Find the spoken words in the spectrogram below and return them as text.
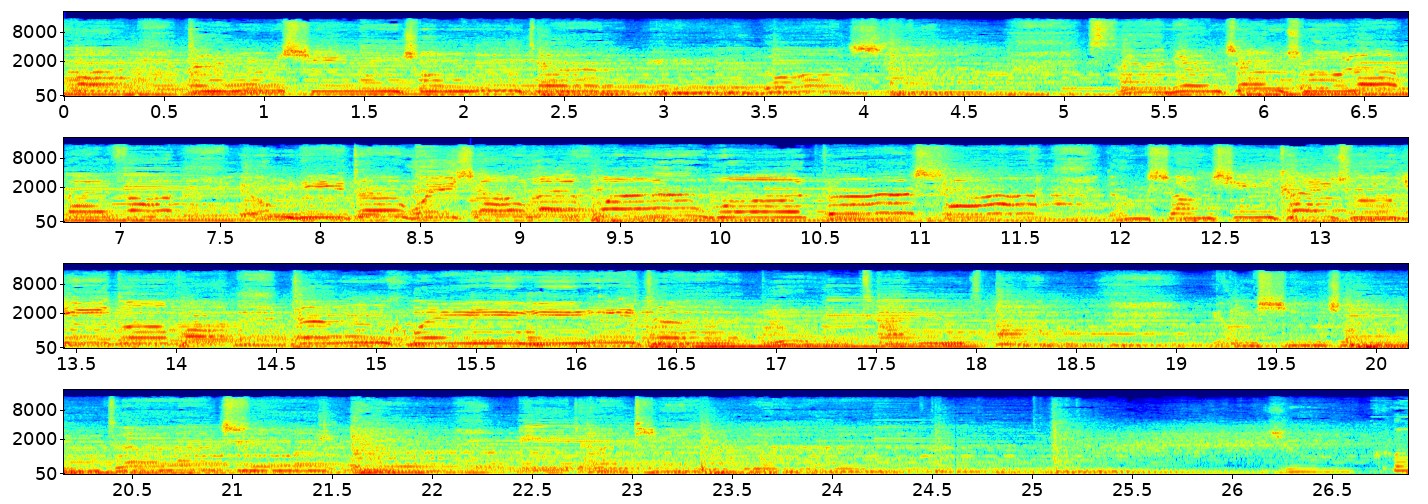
花，等心中思念长出了白发，用你的微笑来换我的傻。等伤心开出一朵花，等回忆的路坍塌，用心中的痴量你的天涯。如果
